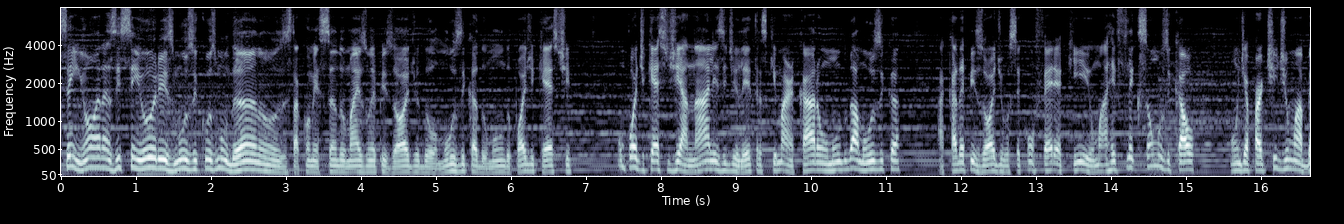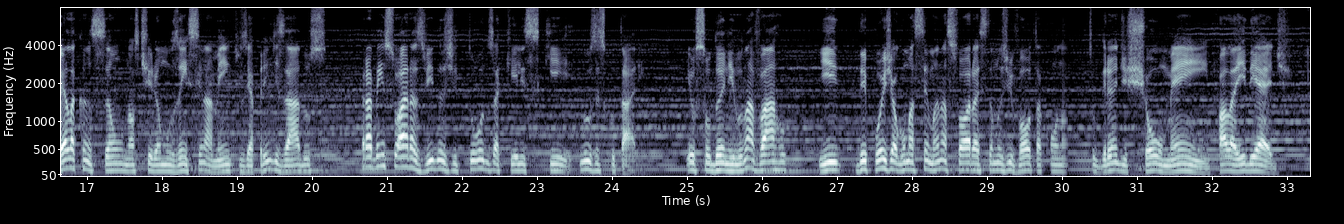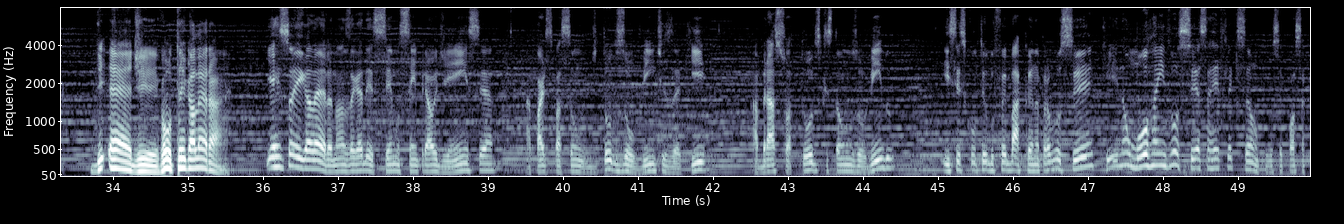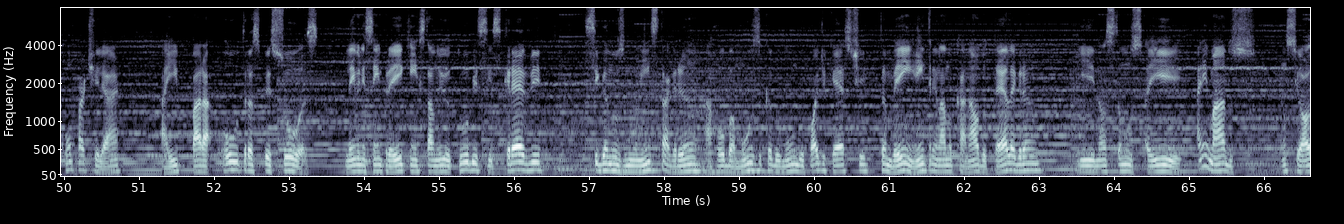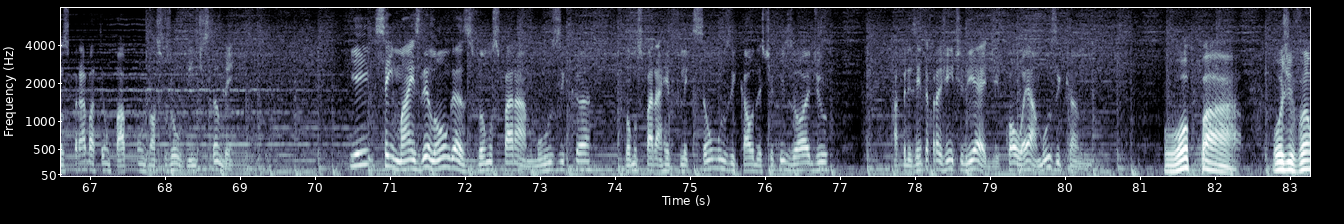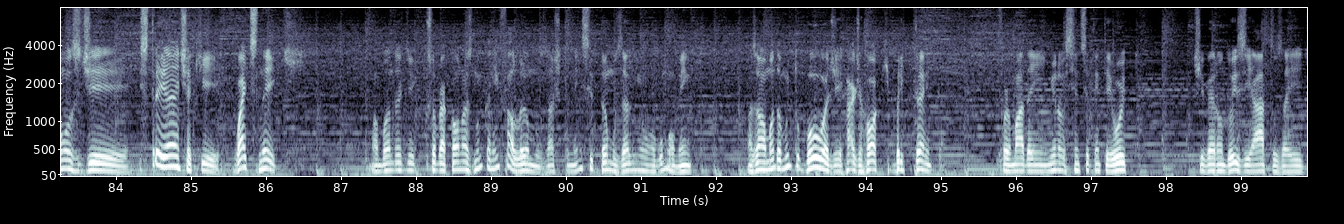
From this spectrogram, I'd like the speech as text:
Senhoras e senhores músicos mundanos, está começando mais um episódio do Música do Mundo Podcast, um podcast de análise de letras que marcaram o mundo da música. A cada episódio você confere aqui uma reflexão musical, onde a partir de uma bela canção nós tiramos ensinamentos e aprendizados para abençoar as vidas de todos aqueles que nos escutarem. Eu sou Danilo Navarro e depois de algumas semanas fora, estamos de volta com o nosso grande showman. Fala aí, The Ed. The Ed, voltei, galera. E é isso aí, galera. Nós agradecemos sempre a audiência, a participação de todos os ouvintes aqui. Abraço a todos que estão nos ouvindo. E se esse conteúdo foi bacana para você, que não morra em você essa reflexão, que você possa compartilhar aí para outras pessoas. Lembre sempre aí, quem está no YouTube, se inscreve, Siga-nos no Instagram, arroba Música do Mundo Podcast. Também entrem lá no canal do Telegram e nós estamos aí animados, ansiosos para bater um papo com os nossos ouvintes também. E aí, sem mais delongas, vamos para a música, vamos para a reflexão musical deste episódio. Apresenta pra gente, Ed, qual é a música? Opa! Hoje vamos de estreante aqui, White Snake. Uma banda de, sobre a qual nós nunca nem falamos, acho que nem citamos ela em algum momento. Mas é uma banda muito boa de hard rock britânica, formada em 1978. Tiveram dois hiatos aí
